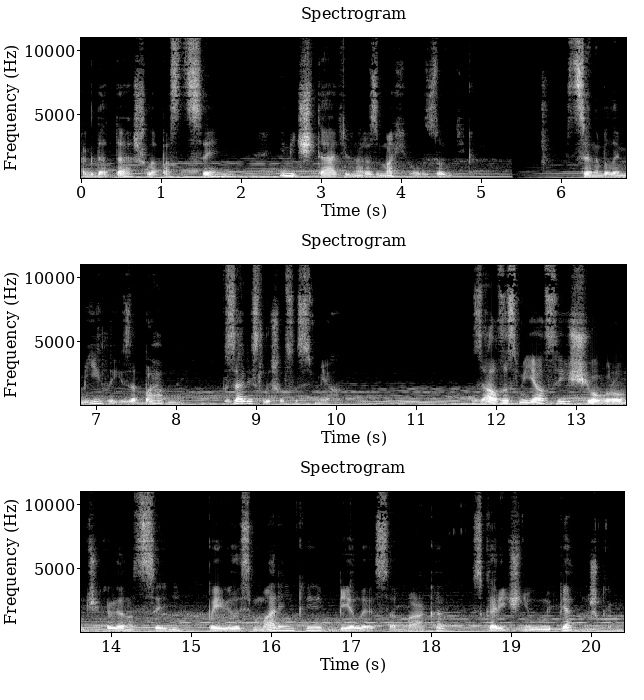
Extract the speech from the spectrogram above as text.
когда та шла по сцене и мечтательно размахивала зонтиком. Сцена была милой и забавной, в зале слышался смех. Зал засмеялся еще громче, когда на сцене появилась маленькая белая собака с коричневыми пятнышками.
